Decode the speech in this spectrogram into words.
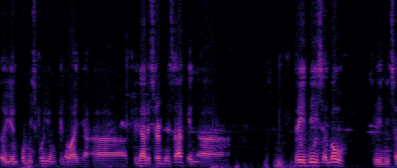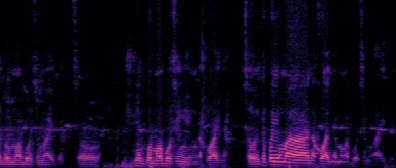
So yun po mismo yung kinuha niya. Uh, pina-reserve niya sa akin 3 days ago. 3 days ago mga bossing mga idol. So yun po mga bossing yung nakuha niya. So ito po yung mga nakuha niya mga bossing mga idol.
